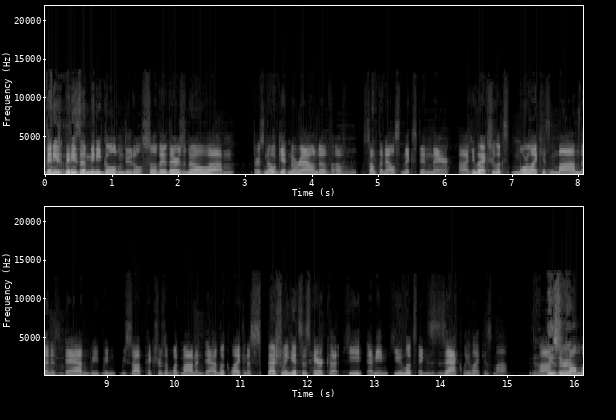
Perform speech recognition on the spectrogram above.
Vinny's Vinny's a mini golden doodle, so there, there's no um There's no getting around of, of something else mixed in there. Uh, he actually looks more like his mom than his dad. We, we we saw pictures of what mom and dad look like, and especially when he gets his haircut. He, I mean, he looks exactly like his mom. Yeah, Uh, these we are call him,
